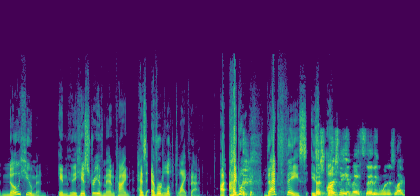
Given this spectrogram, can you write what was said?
no human in the history of mankind has ever looked like that. I, I don't. That face is un- Especially in that setting when it's like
